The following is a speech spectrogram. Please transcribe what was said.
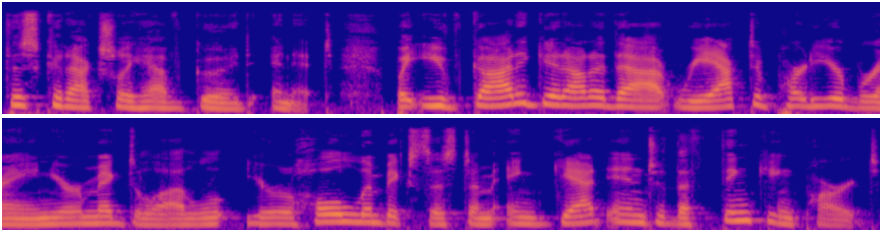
this could actually have good in it? But you've got to get out of that reactive part of your brain, your amygdala, your whole limbic system, and get into the thinking part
